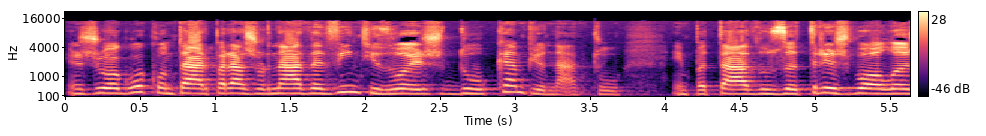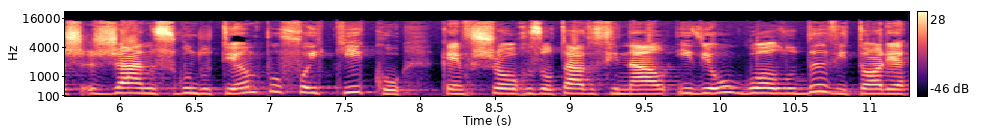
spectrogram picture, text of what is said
em jogo a contar para a jornada 22 do campeonato. Empatados a três bolas já no segundo tempo, foi Kiko quem fechou o resultado final e deu o golo da vitória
